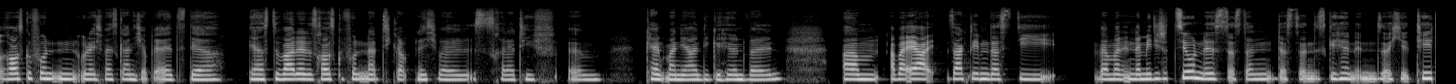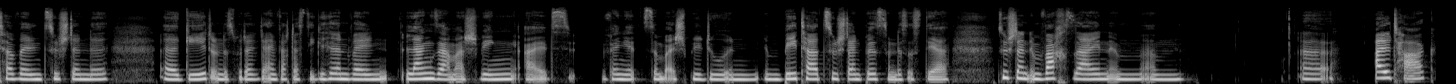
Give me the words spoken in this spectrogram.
rausgefunden, oder ich weiß gar nicht, ob er jetzt der Erste war, der das rausgefunden hat. Ich glaube nicht, weil es ist relativ, ähm, kennt man ja die Gehirnwellen. Ähm, aber er sagt eben, dass die wenn man in der Meditation ist, dass dann, dass dann das Gehirn in solche Theta-Wellenzustände äh, geht. Und das bedeutet einfach, dass die Gehirnwellen langsamer schwingen, als wenn jetzt zum Beispiel du in, im Beta-Zustand bist. Und das ist der Zustand im Wachsein, im ähm, äh, Alltag.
